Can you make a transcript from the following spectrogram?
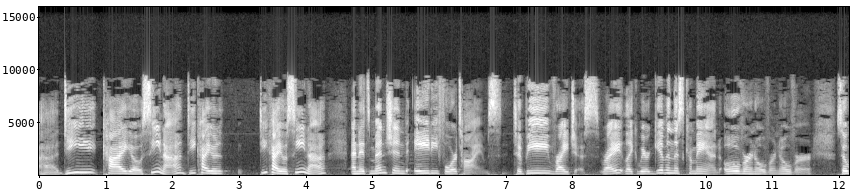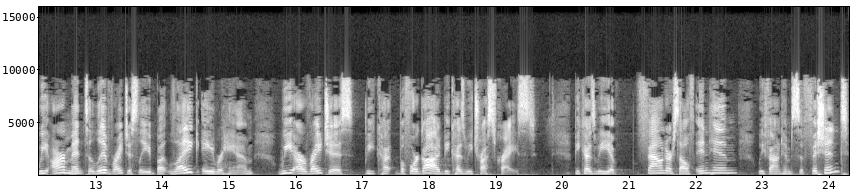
uh, dikaiosina, dikaiosina, and it's mentioned 84 times to be righteous, right? Like we're given this command over and over and over. So we are meant to live righteously, but like Abraham, we are righteous before God because we trust Christ. Because we have found ourselves in him, we found him sufficient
